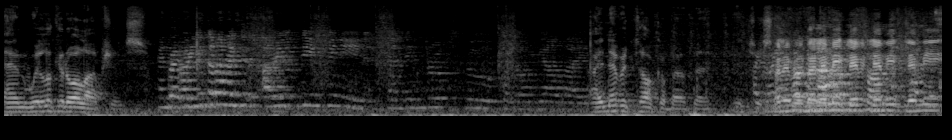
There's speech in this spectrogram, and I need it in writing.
and we look at all options. And are you, gonna- are you thinking in sending troops to Colombia by? I never talk about that. But let me, let me, let me, let me, let me,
